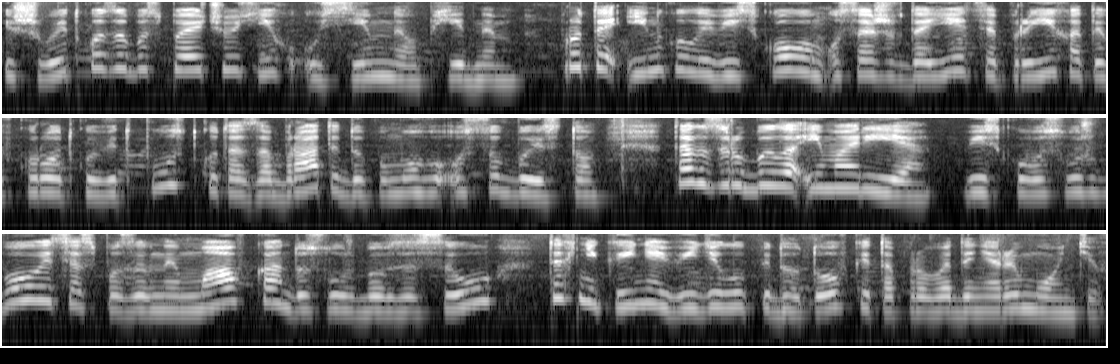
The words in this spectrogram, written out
і швидко забезпечують їх усім необхідним. Проте інколи військовим усе ж вдається приїхати в коротку відпустку та забрати допомогу особисто. Так зробила і Марія, військовослужбовиця з позивним «Мавка» до служби в ЗСУ, технікиня відділу підготовки та проведення ремонтів.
